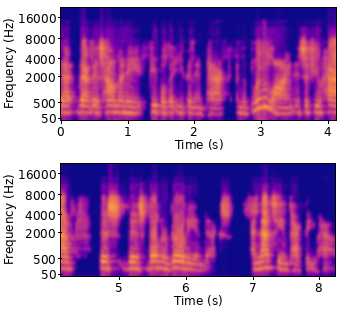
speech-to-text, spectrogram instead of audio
that that is how many people that you can impact. And the blue line is if you have this this vulnerability index, and that's the impact that you have.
